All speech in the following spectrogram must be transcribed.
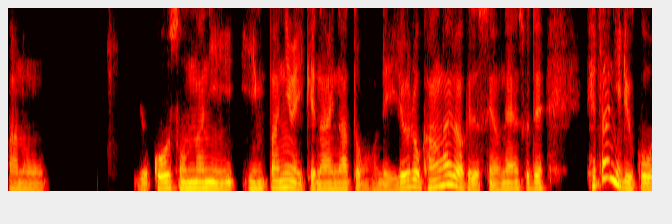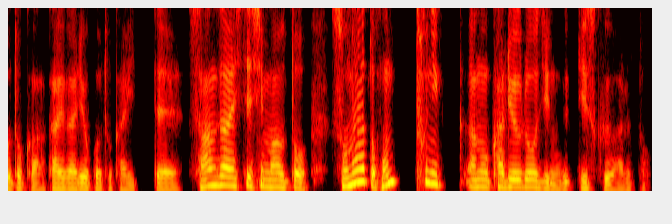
あの、旅行そんなに頻繁には行けないなと。で、いろいろ考えるわけですよね。それで、下手に旅行とか海外旅行とか行って散財してしまうと、その後本当にあの下流老人のリスクがあると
